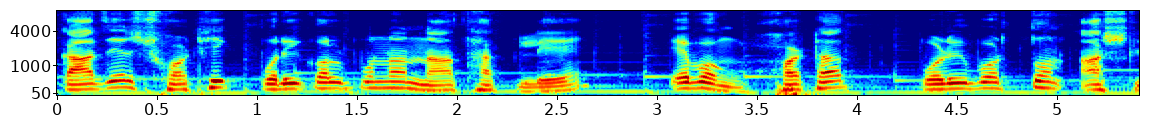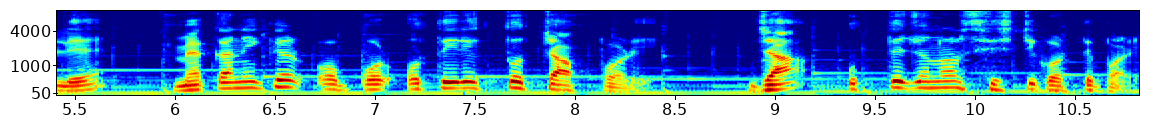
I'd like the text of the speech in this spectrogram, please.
কাজের সঠিক পরিকল্পনা না থাকলে এবং হঠাৎ পরিবর্তন আসলে মেকানিকের ওপর অতিরিক্ত চাপ পড়ে, যা উত্তেজনার সৃষ্টি করতে পারে।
